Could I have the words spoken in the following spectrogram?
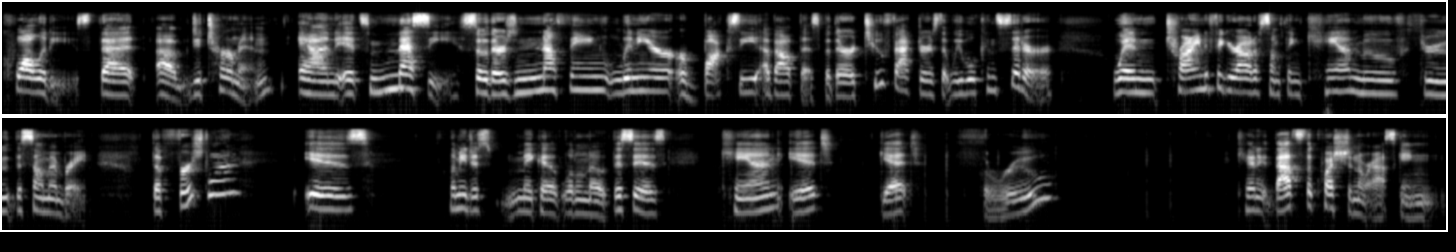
qualities that um, determine, and it's messy, so there's nothing linear or boxy about this, but there are two factors that we will consider when trying to figure out if something can move through the cell membrane. The first one is, let me just make a little note. This is, can it get through? Can it, that's the question that we're asking.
